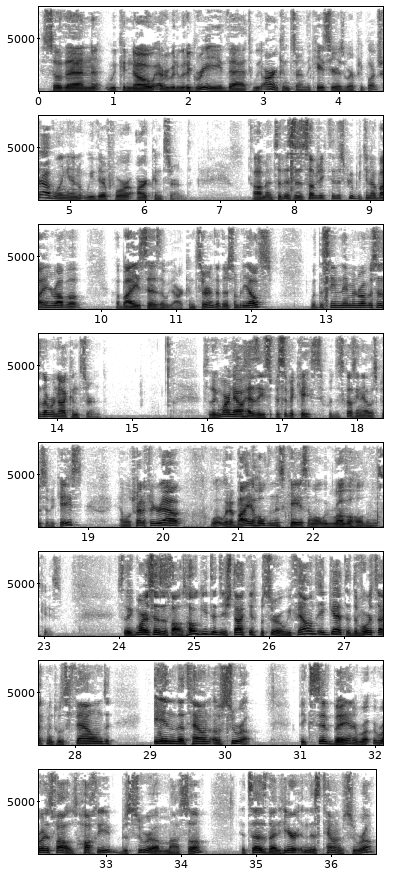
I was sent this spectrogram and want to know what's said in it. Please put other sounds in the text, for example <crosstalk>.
so then we can know, everybody would agree that we aren't concerned. The case here is where people are traveling and we therefore are concerned. Um, and so this is subject to dispute between Abaye and Rava. Abaye says that we are concerned that there's somebody else with the same name, and Rava says that we're not concerned. So the Gemara now has a specific case. We're discussing now a specific case, and we'll try to figure out what would Abaye hold in this case and what would Rava hold in this case. So the Gemara says as follows: We found a get. A divorce document was found in the town of Ksiv Bay, and it wrote as follows: Hachi Besura Masa. It says that here in this town of Surah,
